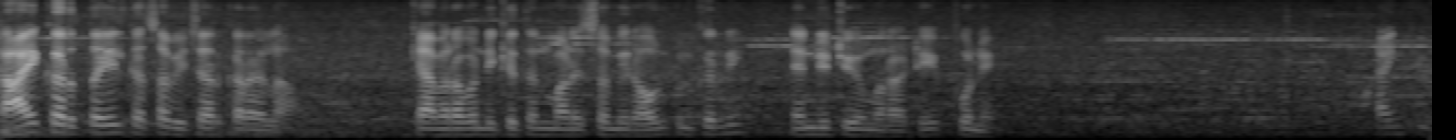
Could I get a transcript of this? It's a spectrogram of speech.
काय करता येईल त्याचा विचार करायला हवा. कॅमेरामन निकेतन माणेसह मी Rahul Kulkarni N D T V Marathi Pune. Thank you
